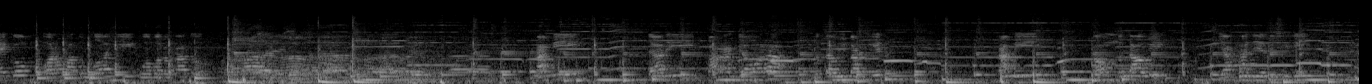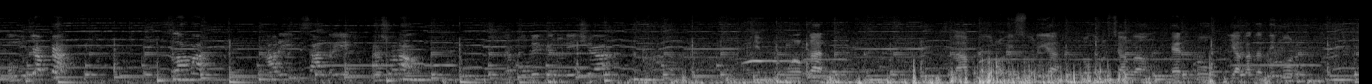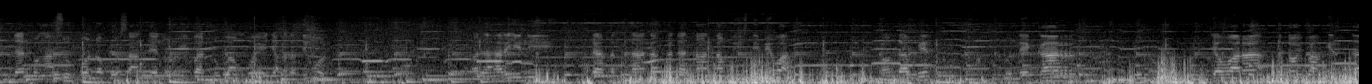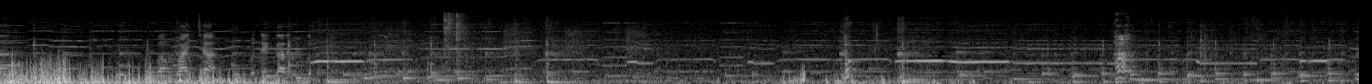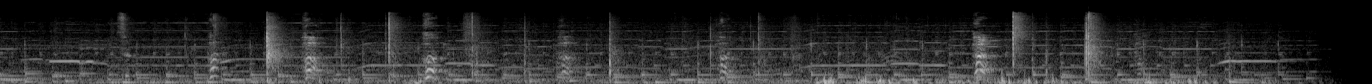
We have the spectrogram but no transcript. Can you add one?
Assalamualaikum warahmatullahi wabarakatuh. Kami dari para jawara Betawi Bangkit, kami kaum Betawi yang hadir di sini mengucapkan selamat Hari Santri Nasional Republik Indonesia. Dimulkan. Selaku Rois Surya Cabang NU Jakarta Timur dan pengasuh Pondok Pesantren Nur Iban Lubang ada kedatangan tamu istimewa Bang David, Pendekar Jawara Betawi Bangkit dan Bang Panca, Pendekar juga.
